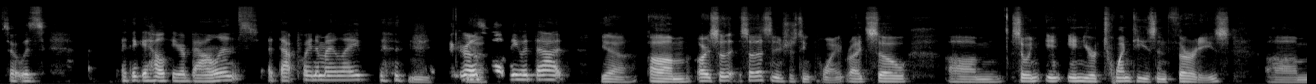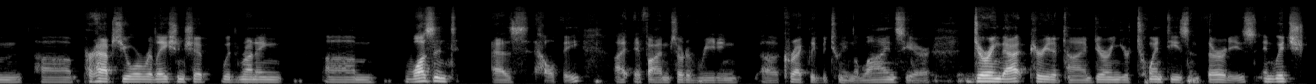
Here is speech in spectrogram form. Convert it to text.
So it was, I think, a healthier balance at that point in my life. Mm, the girls yeah. helped me with that. Yeah. Um, all right. So, th- so that's an interesting point, right? So, um, so in, in, in your twenties and thirties, um, uh, perhaps your relationship with running um, wasn't as healthy, uh, if I'm sort of reading uh, correctly between the lines here. During that period of time, during your twenties and thirties, in which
